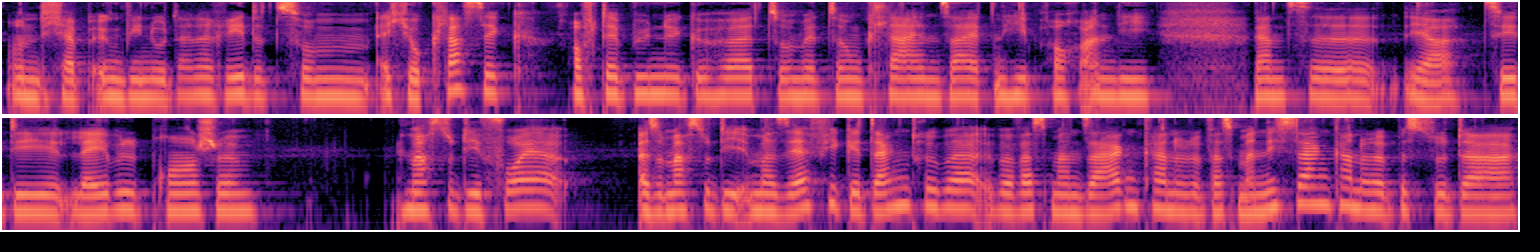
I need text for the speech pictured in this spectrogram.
Und ich habe irgendwie nur deine Rede zum Echo Klassik auf der Bühne gehört, so mit so einem kleinen Seitenhieb auch an die ganze ja, CD-Label-Branche. Machst du dir vorher also machst du dir immer sehr viel Gedanken drüber, über was man sagen kann oder was man nicht sagen kann, oder bist du da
